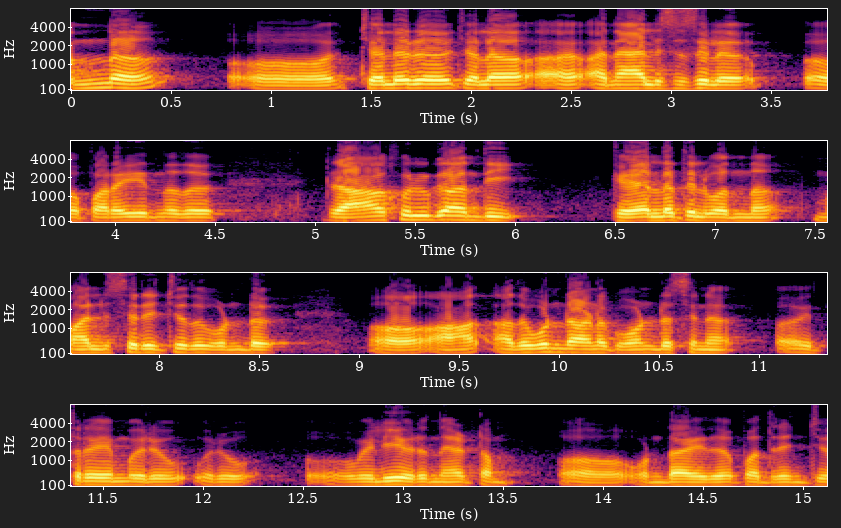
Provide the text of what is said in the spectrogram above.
അന്ന് ചിലർ ചില അനാലിസിസിൽ പറയുന്നത് രാഹുൽ ഗാന്ധി കേരളത്തിൽ വന്ന് മത്സരിച്ചത് കൊണ്ട് അതുകൊണ്ടാണ് കോൺഗ്രസ്സിന് ഇത്രയും ഒരു ഒരു വലിയൊരു നേട്ടം ഉണ്ടായത് പതിനഞ്ച്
